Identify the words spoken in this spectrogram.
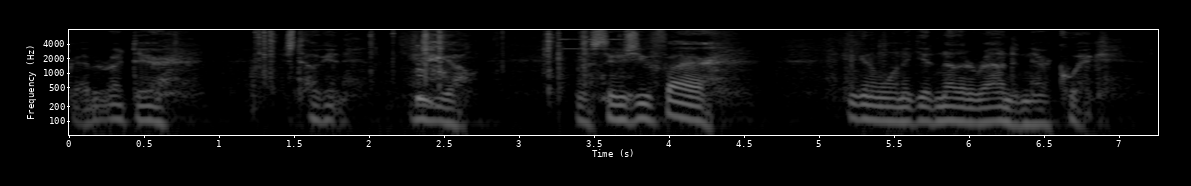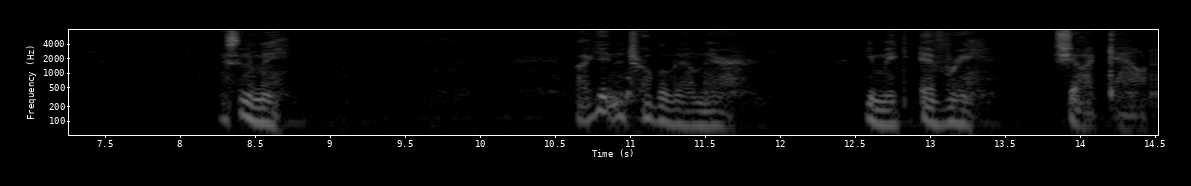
Grab it right there. Just tug it. There you go. And as soon as you fire, you're gonna want to get another round in there quick. Listen to me. If I get into trouble down there, you make every shot count.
